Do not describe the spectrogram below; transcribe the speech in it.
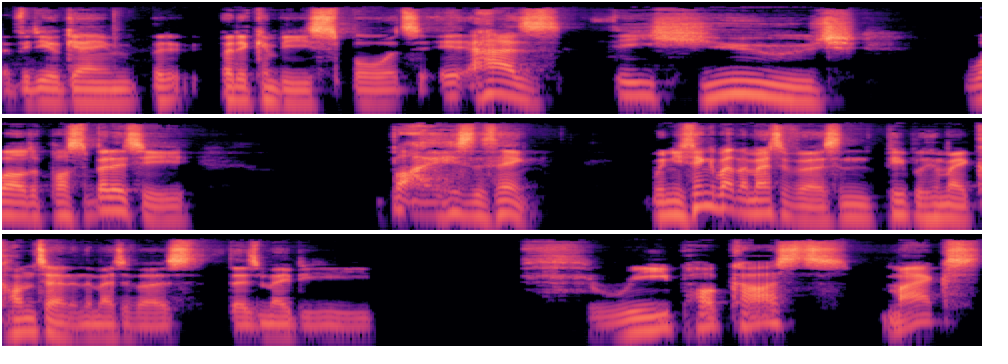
a video game, but, but it can be sports. It has a huge world of possibility. But here's the thing. When you think about the metaverse and people who make content in the metaverse, there's maybe three podcasts max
